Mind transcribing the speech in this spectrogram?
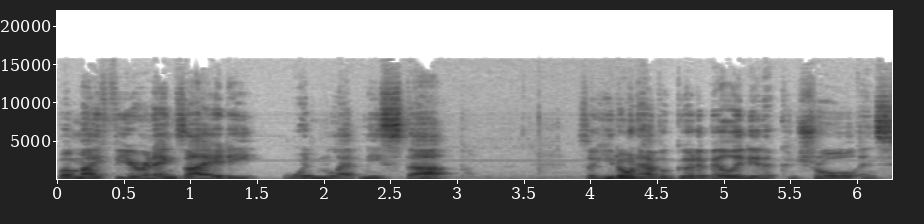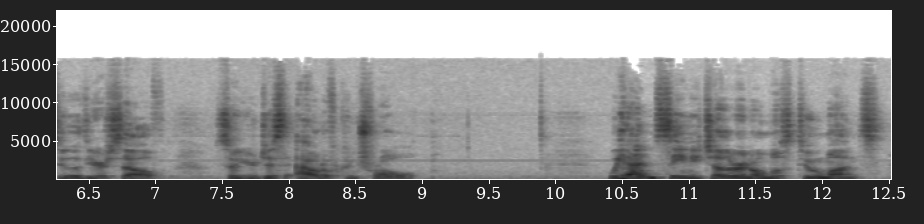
But my fear and anxiety wouldn't let me stop. So you don't have a good ability to control and soothe yourself, so you're just out of control. We hadn't seen each other in almost two months,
